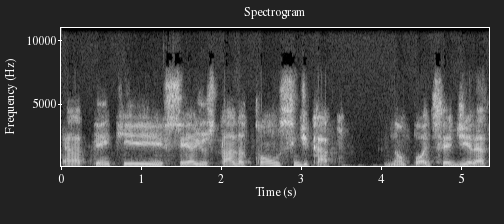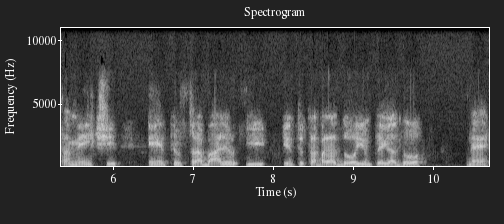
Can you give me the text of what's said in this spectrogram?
ela tem que ser ajustada com o sindicato. Não pode ser diretamente entre o trabalho e entre o trabalhador e o empregador, né?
